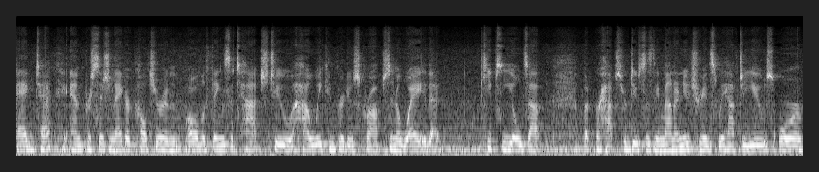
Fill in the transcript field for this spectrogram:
ag tech and precision agriculture and all the things attached to how we can produce crops in a way that keeps yields up, but perhaps reduces the amount of nutrients we have to use, or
